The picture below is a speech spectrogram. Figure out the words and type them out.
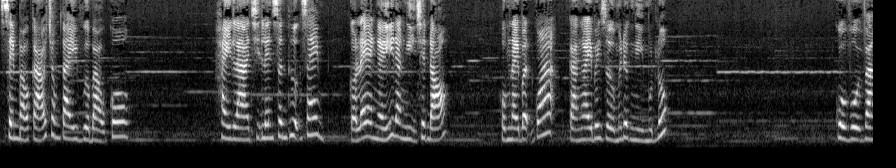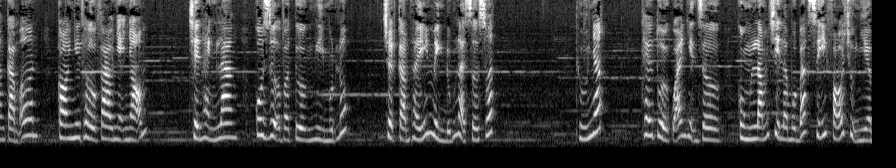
xem báo cáo trong tay vừa bảo cô. Hay là chị lên sân thượng xem, có lẽ anh ấy đang nghỉ trên đó. Hôm nay bận quá, cả ngày bây giờ mới được nghỉ một lúc. Cô vội vàng cảm ơn, coi như thở vào nhẹ nhõm. Trên hành lang, cô dựa vào tường nghỉ một lúc, chợt cảm thấy mình đúng là sơ suất. Thứ nhất, theo tuổi của anh hiện giờ, cùng lắm chỉ là một bác sĩ phó chủ nhiệm,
